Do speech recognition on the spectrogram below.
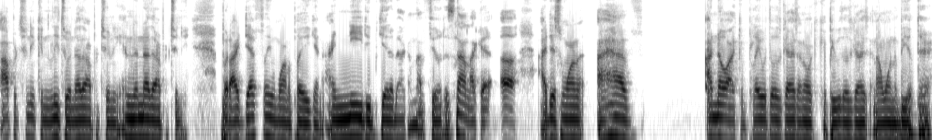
opportunity can lead to another opportunity and another opportunity but I definitely want to play again. I need to get it back on that field. It's not like a uh I just want to I have I know I can play with those guys. I know I can compete with those guys, and I want to be up there.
